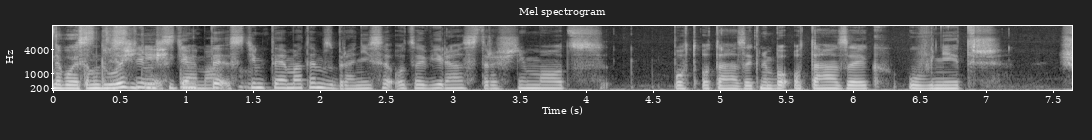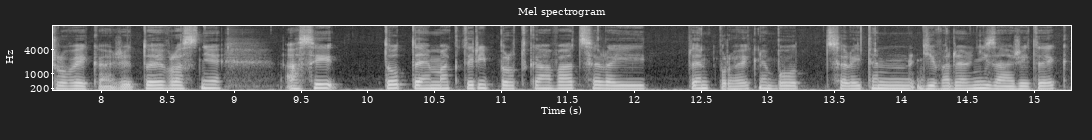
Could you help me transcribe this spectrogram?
nebo je tam důležitější s tím, téma? S tím tématem zbraní se otevírá strašně moc pod otázek nebo otázek uvnitř člověka, že to je vlastně asi to téma, který protkává celý ten projekt nebo celý ten divadelní zážitek,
